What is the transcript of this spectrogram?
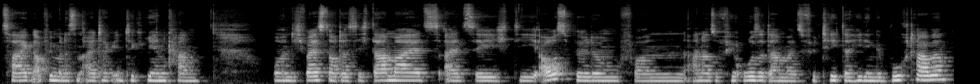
zeigen auch, wie man das in den Alltag integrieren kann. Und ich weiß noch, dass ich damals, als ich die Ausbildung von Anna-Sophie Rose damals für Theta Healing gebucht habe,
